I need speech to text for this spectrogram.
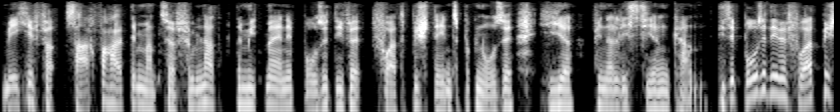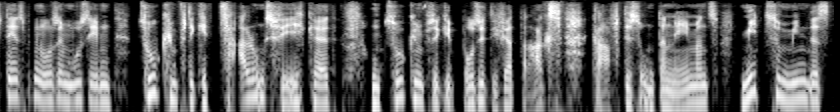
welche Sachverhalte man zu erfüllen hat, damit man eine positive Fortbestehensprognose hier finalisieren kann. Diese positive Fortbestehensprognose muss eben zukünftige Zahlungsfähigkeit und zukünftige positive Ertragskraft des Unternehmens mit zumindest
